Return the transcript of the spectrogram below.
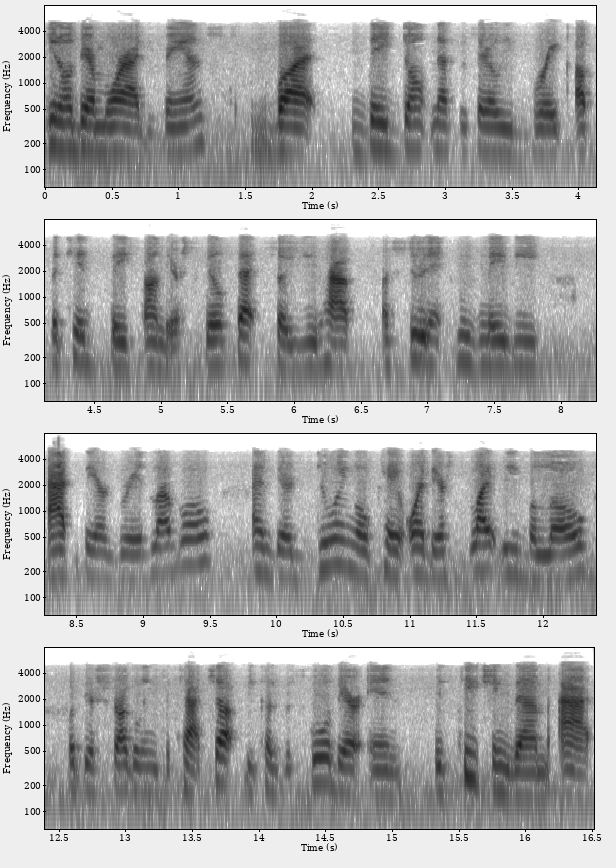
you know, they're more advanced, but they don't necessarily break up the kids based on their skill set. So you have a student who's maybe at their grade level and they're doing okay or they're slightly below, but they're struggling to catch up because the school they're in is teaching them at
